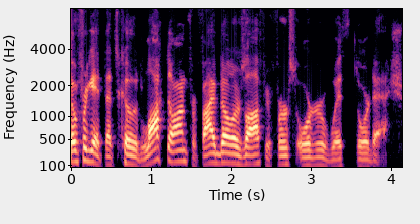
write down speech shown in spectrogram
Don't forget, that's code locked on for $5 off your first order with DoorDash.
